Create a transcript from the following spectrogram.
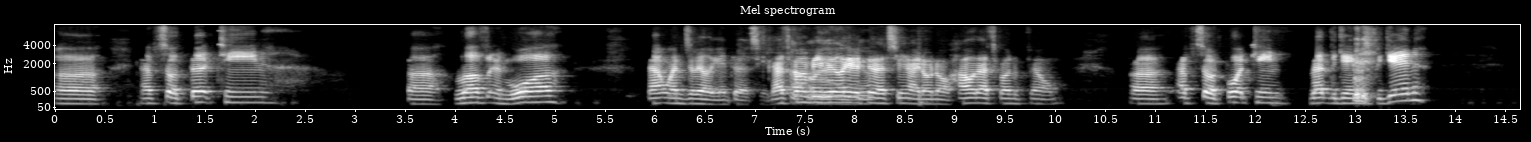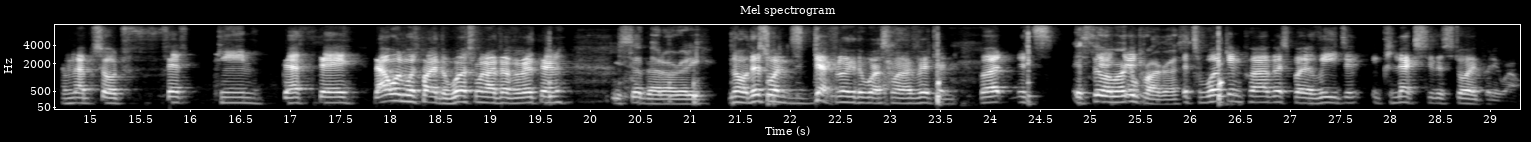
Uh episode 13 uh love and war. That one's really interesting. That's going to be really interesting. I don't know how that's going to film. Uh episode 14 let the games begin. And episode 15 death day that one was probably the worst one i've ever written You said that already. no, this one's definitely the worst one I've written, but it's It's still a It- work in progress. it's work in progress, but it leads it, it connects to the story pretty well.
